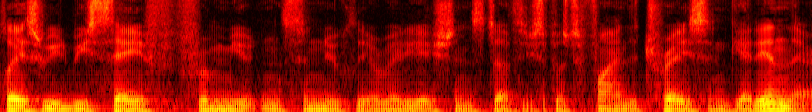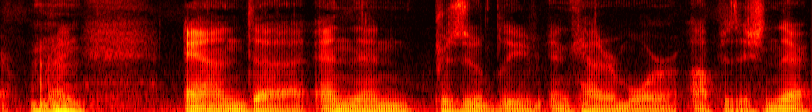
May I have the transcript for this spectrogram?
place where you'd be safe from mutants and nuclear radiation and stuff. You're supposed to find the trace and get in there, right? And uh, and then presumably encounter more opposition there.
